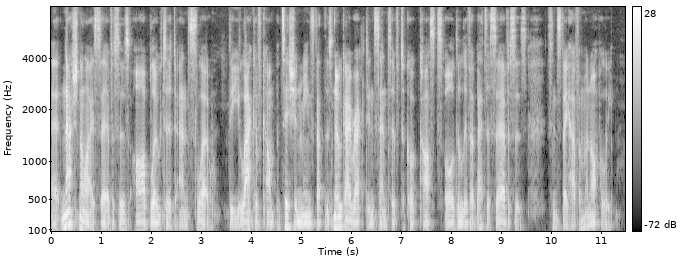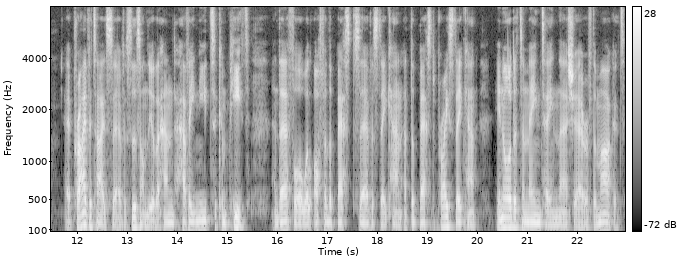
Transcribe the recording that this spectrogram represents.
uh, nationalised services are bloated and slow. The lack of competition means that there's no direct incentive to cut costs or deliver better services, since they have a monopoly. Uh, privatised services, on the other hand, have a need to compete, and therefore will offer the best service they can at the best price they can in order to maintain their share of the market.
